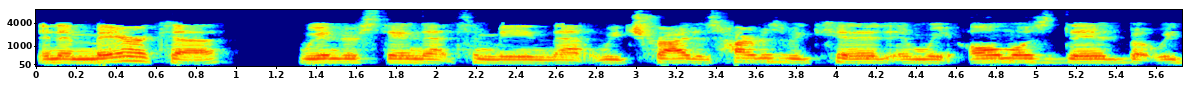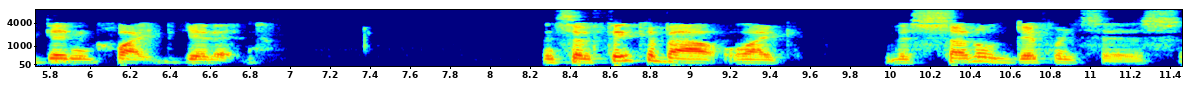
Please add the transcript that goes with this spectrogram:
In America, we understand that to mean that we tried as hard as we could and we almost did, but we didn't quite get it. And so think about like the subtle differences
